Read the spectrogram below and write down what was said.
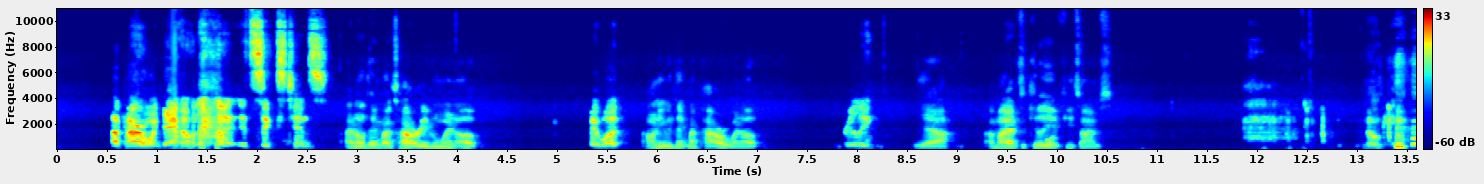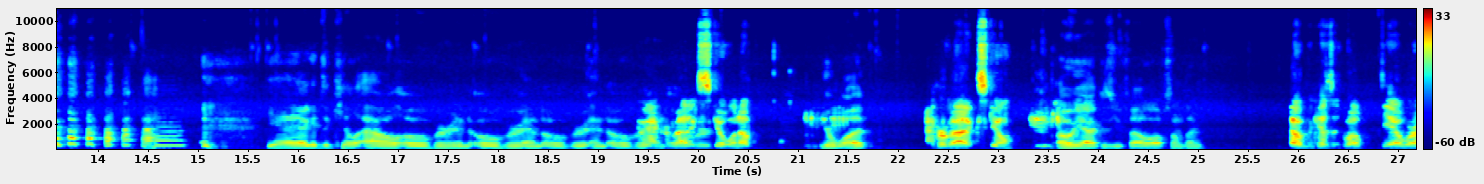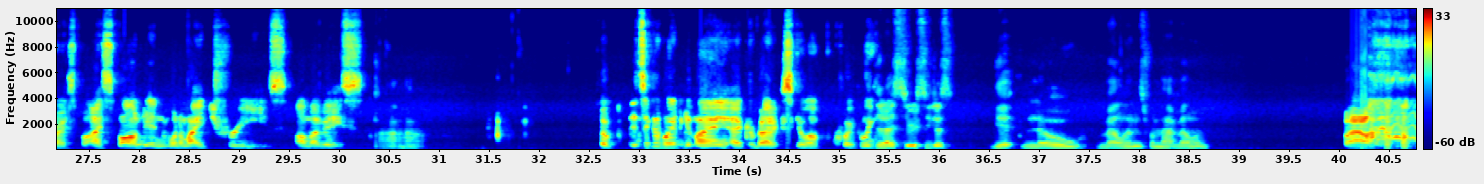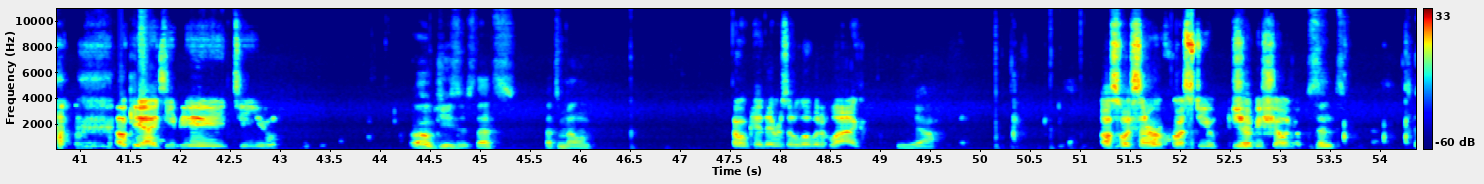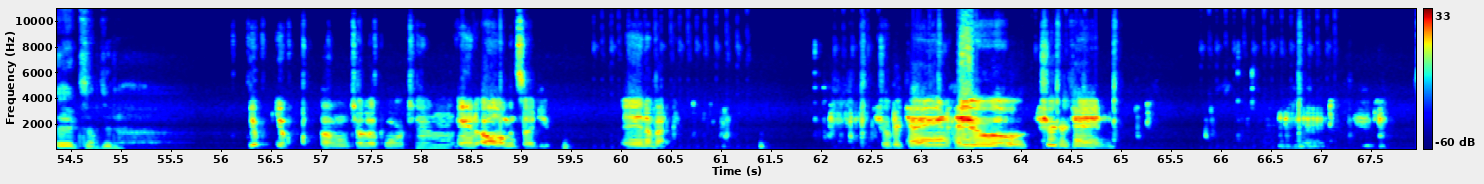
My power went down. it's six tenths. I don't think my power even went up. Wait, what? I don't even think my power went up. Really? Yeah, I might have to kill you a few times. Okay. yeah, I get to kill Owl over and over and over and over Your and over. acrobatic skill went up. Your what? Acrobatic skill? Oh yeah, because you fell off something. No, because well, yeah, where I sp- I spawned in one of my trees on my base. Ah. So it's a good way to get my acrobatic skill up quickly. Did I seriously just get no melons from that melon? Wow. okay, I TPA to you. Oh Jesus, that's that's a melon. Okay, there was a little bit of lag. Yeah. Also, I sent a request to you. It should be showing up. Sent. Accepted. Yep, yep. I'm teleporting, and oh, I'm inside you, and I'm back. Sugar cane, hey, sugar cane.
